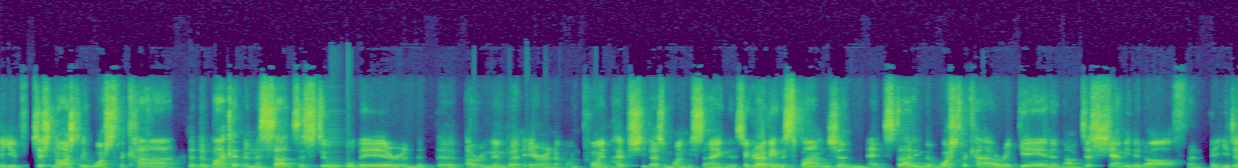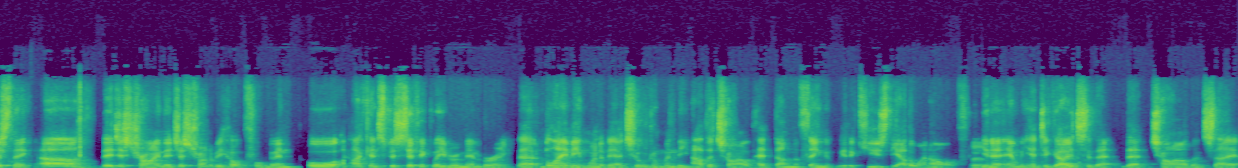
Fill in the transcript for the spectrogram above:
you've just nicely washed the car, but the bucket and the suds are still there. And the, the, I remember Erin at one point, I hope she doesn't mind me saying this, grabbing the sponge and, and starting to wash the car again. And I've just shammied it off. And you just think, oh, they're just trying. They're just trying to be helpful. And or I can specifically remembering uh, blaming one of our children when the other child had done the thing that we'd accused the other one of, mm. you know, and we had to go to that that child and say,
